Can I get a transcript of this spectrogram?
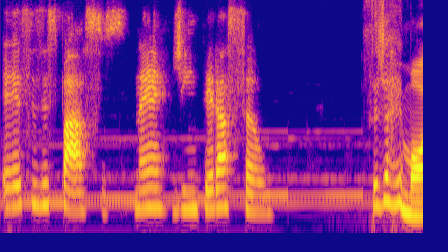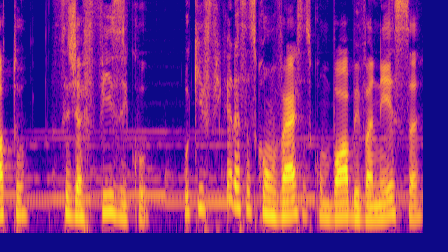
esses espaços né, de interação. Seja remoto, seja físico, O que fica dessas conversas com Bob e Vanessa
